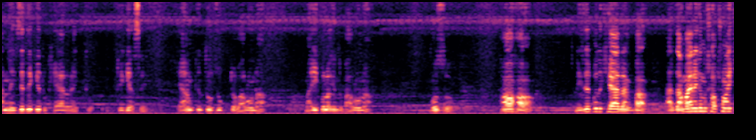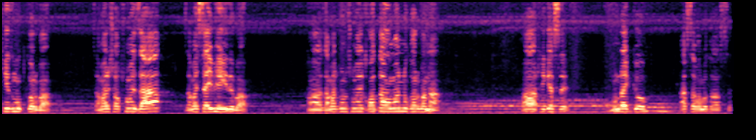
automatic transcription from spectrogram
আর নিজের দিকে একটু খেয়াল রাখো, ঠিক আছে? এখন কিন্তু যুগটা ভালো না মাইকোলা কিন্তু ভালো না, বুঝছ? হ্যাঁ হ্যাঁ নিজের প্রতি খেয়াল রাখবা। আর জামাইরে কিন্তু সবসময় খেজমত করবা। জামাই সবসময় যা জামাই চাই ভেঙে দেবা। হ্যাঁ জামার কোনো সময় কথা অমান্য করবা না। হ্যাঁ ঠিক আছে। মন রাখো আচ্ছা ভালো আচ্ছা।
